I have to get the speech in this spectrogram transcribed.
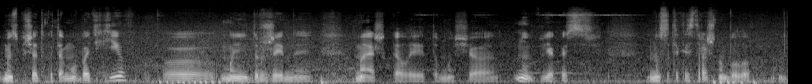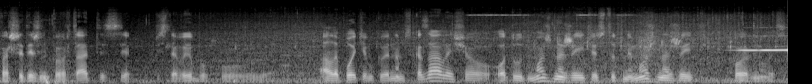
Ми спочатку там у батьків е, моєї дружини мешкали, тому що ну, якось ну, все таки страшно було перший тиждень повертатись, як після вибуху. Але потім, коли нам сказали, що отут можна жити, ось тут не можна жити, повернулися.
